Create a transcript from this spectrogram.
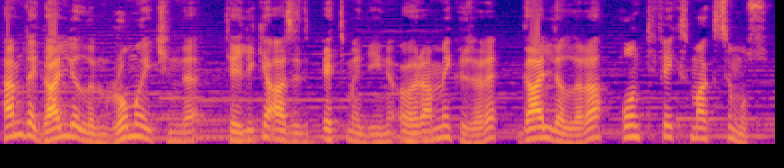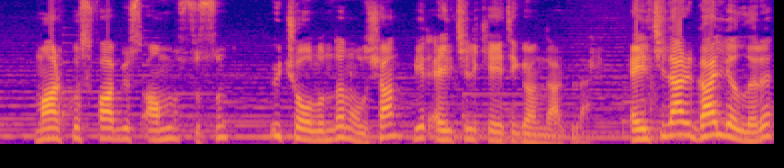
hem de Galyalıların Roma içinde tehlike arz edip etmediğini öğrenmek üzere Galyalılara Pontifex Maximus, Marcus Fabius Augustus'un üç oğlundan oluşan bir elçilik heyeti gönderdiler. Elçiler Galyalıları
